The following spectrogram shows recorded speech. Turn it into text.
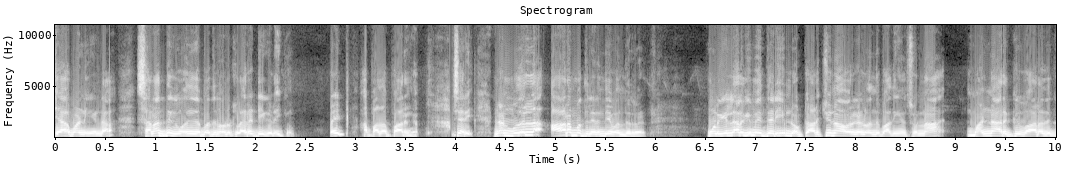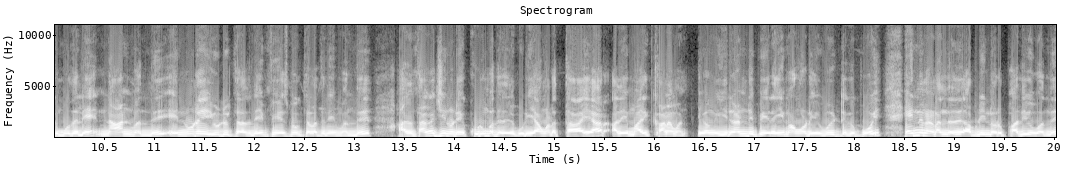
ஷேர் பண்ணீங்கன்னா சனத்துக்கு வந்து இதை பற்றின ஒரு கிளாரிட்டி கிடைக்கும். ரைட் அப்போ அதை பாருங்க. சரி நான் முதல்ல ஆரம்பத்துல இருந்தே வந்துடுறேன். உங்களுக்கு எல்லாருக்குமே தெரியும் டாக்டர் அர்ச்சுனா அவர்கள் வந்து பார்த்தீங்கன்னு சொன்னால் மன்னாருக்கு வர்றதுக்கு முதலே நான் வந்து என்னுடைய யூடியூப் தளத்திலையும் ஃபேஸ்புக் தளத்திலையும் வந்து அந்த தங்கச்சியினுடைய குடும்பத்தில் இருக்கக்கூடிய அவங்களோட தாயார் அதே மாதிரி கணவன் இவங்க இரண்டு பேரையும் அவங்களுடைய வீட்டுக்கு போய் என்ன நடந்தது அப்படின்ற ஒரு பதிவு வந்து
